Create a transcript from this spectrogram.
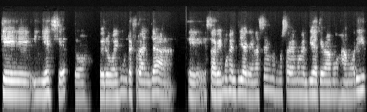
que, y es cierto, pero es un refrán ya, eh, sabemos el día que nacemos, no sabemos el día que vamos a morir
